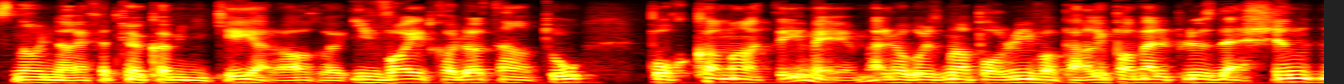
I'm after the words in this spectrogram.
Sinon, il n'aurait fait qu'un communiqué. Alors, euh, il va être là tantôt pour commenter, mais malheureusement pour lui, il va parler pas mal plus de la Chine,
